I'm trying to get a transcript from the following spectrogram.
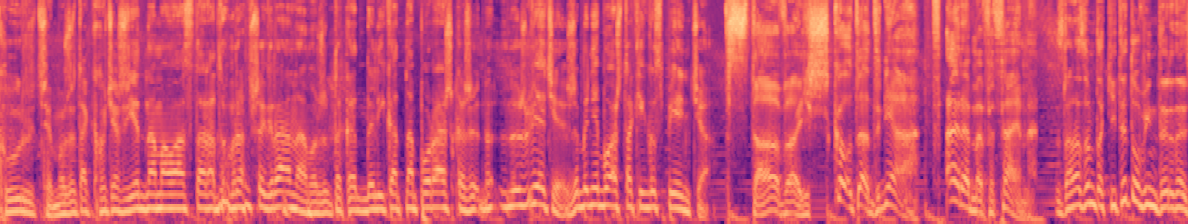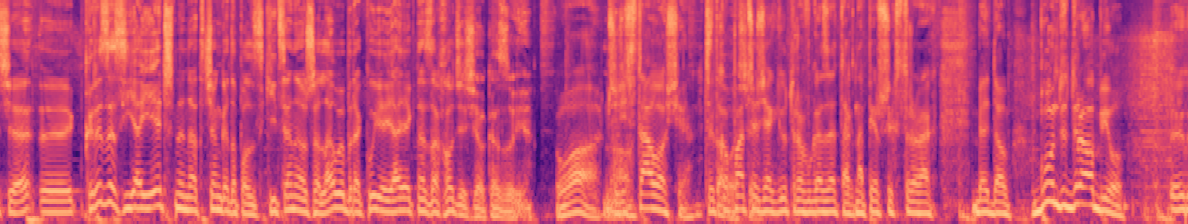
Kurczę, może tak chociaż jedna mała, stara, dobra przegrana, może taka delikatna porażka, że, no, no już wiecie, żeby nie było aż takiego spięcia. Wstawaj, szkoda dnia w RMF FM. Znalazłem taki tytuł w internecie. Y, kryzys jajeczny nadciąga do Polski. Ceny oszalały, brakuje jajek na zachodzie się okazuje. Ło, czyli stało się. Tylko Stało patrzeć, się. jak jutro w gazetach na pierwszych stronach będą bunt drobiu, y,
